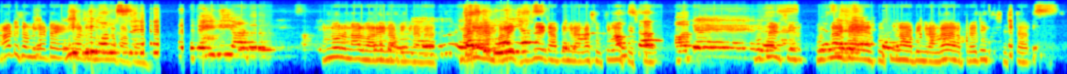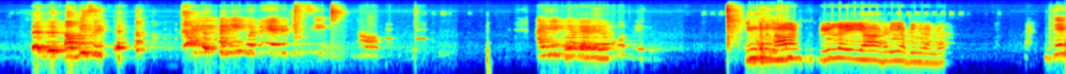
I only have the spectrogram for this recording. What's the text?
பாட்டு சவுண்ட் கேட்டா எங்க Weekly இன்னொரு நாள் வரேன் அப்படிங்கிறாங்க two பாய். குட் நைட் அப்படிங்கிறாங்க Sushila sister. Good night good night Sushila அப்படிங்கிறாங்க பிரதீப் சிஸ்டர். இன்று நான் இல்லையா ஹரி அப்படிங்கிறாங்க Then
